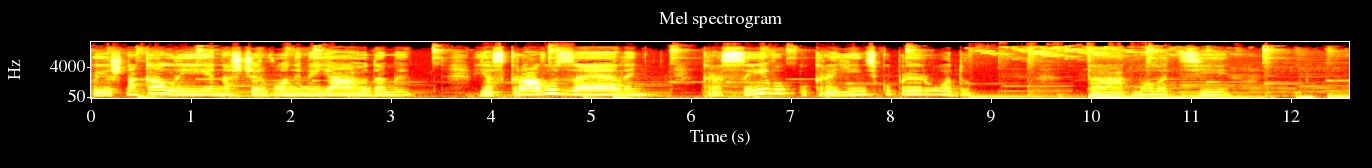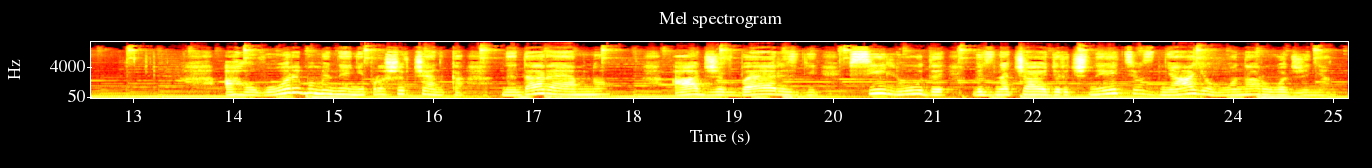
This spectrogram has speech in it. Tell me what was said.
пишна калина з червоними ягодами, яскраву зелень, красиву українську природу. Так, молодці. А говоримо ми нині про Шевченка недаремно, адже в березні всі люди відзначають річницю з дня його народження.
